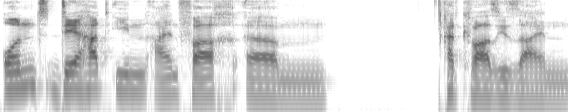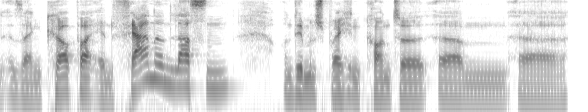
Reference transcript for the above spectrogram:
Und der hat ihn einfach ähm, hat quasi seinen, seinen Körper entfernen lassen und dementsprechend konnte ähm, äh,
